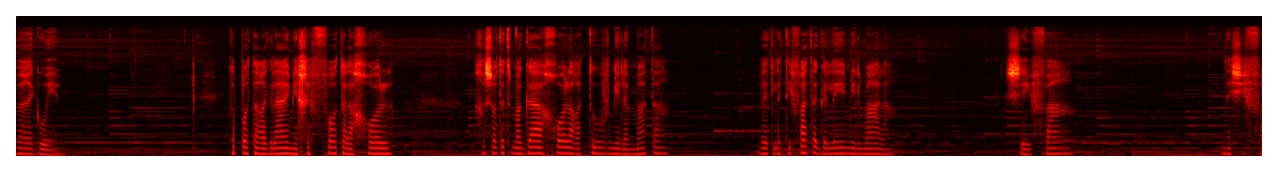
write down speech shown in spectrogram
ורגועים. כפות הרגליים יחפות על החול, חשות את מגע החול הרטוב מלמטה ואת לטיפת הגלים מלמעלה. שאיפה, נשיפה.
